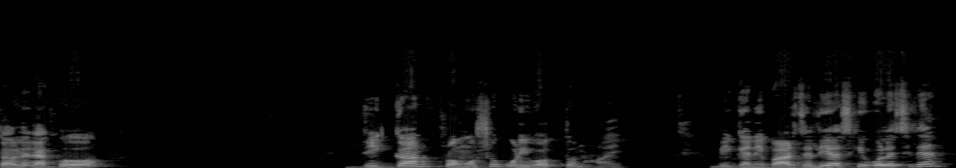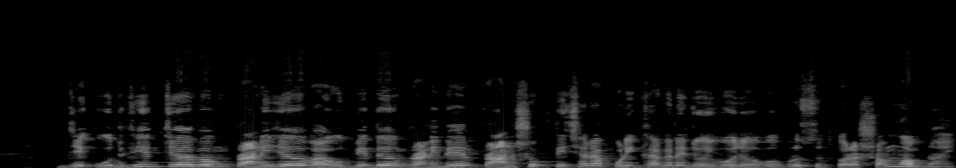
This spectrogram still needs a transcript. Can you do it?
তাহলে দেখো, বিজ্ঞান ক্রমশ পরিবর্তন হয়। বিজ্ঞানী বার্জেলিয়াস কি বলেছিলেন? যে উদ্ভিজ্জ এবং প্রাণীজ বা উদ্ভিদ এবং প্রাণীদের প্রাণ শক্তি ছাড়া পরীক্ষাগারে জৈব যৌগ প্রস্তুত করা সম্ভব নয়।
